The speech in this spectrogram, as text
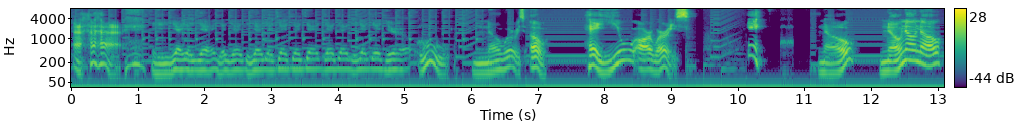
Ah ha ha! Yeah yeah yeah yeah yeah yeah yeah yeah yeah yeah yeah yeah yeah yeah yeah Ooh, no worries. Oh, hey, you are worries. Eh. No, no, no, no,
